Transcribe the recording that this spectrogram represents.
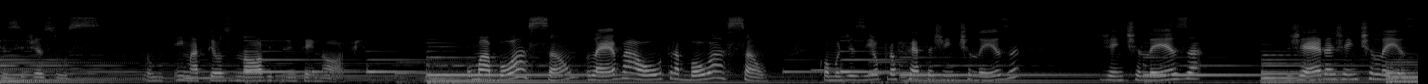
disse Jesus, em Mateus 9,39. Uma boa ação leva a outra boa ação. Como dizia o profeta Gentileza, gentileza gera gentileza.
